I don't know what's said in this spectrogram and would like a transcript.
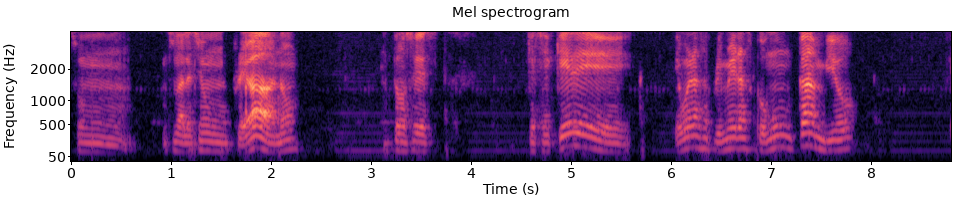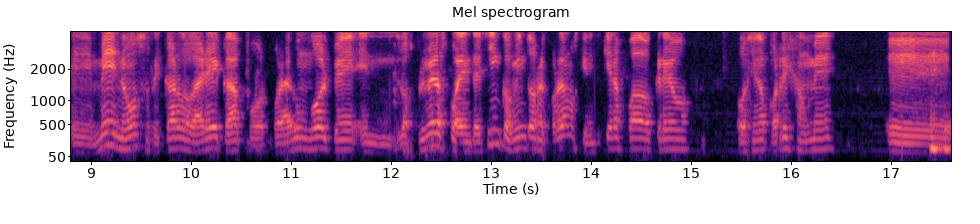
es, una lesión fregada, ¿no? Entonces, que se quede de buenas a primeras con un cambio eh, menos Ricardo Gareca por, por algún golpe en los primeros 45 minutos, recordemos que ni siquiera ha jugado, creo, o si no, corríjanme, eh,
